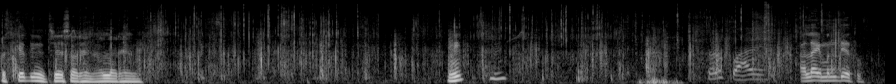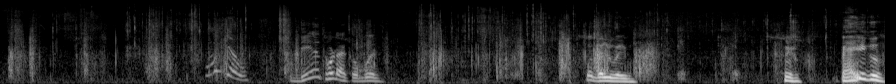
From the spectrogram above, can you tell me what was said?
બસ કેતી થ્રેસર હે હલર હે હમ? આવે. અલાય મને દે તું. દે થોડાક બોલ. તો ગલું આવ્યું ભાઈ ગયું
